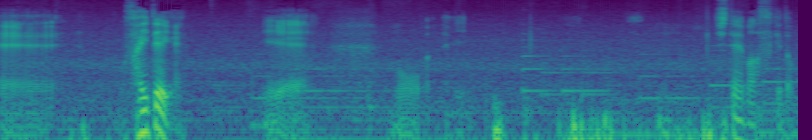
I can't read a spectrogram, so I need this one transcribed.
えー、最低限、えー、もう、してますけども、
